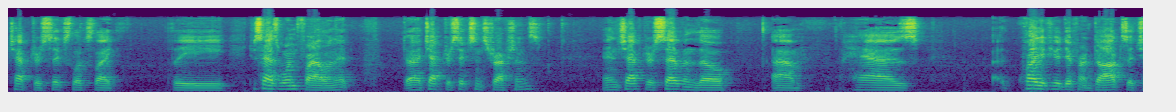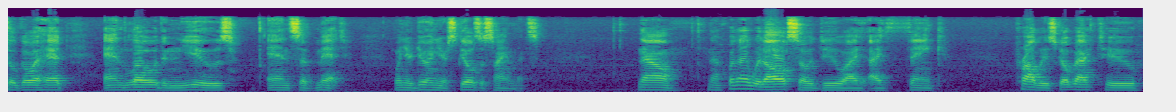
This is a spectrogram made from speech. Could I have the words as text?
Chapter 6 looks like the just has one file in it, uh, chapter 6 instructions. And chapter 7 though um, has uh, quite a few different docs that you'll go ahead and load and use and submit when you're doing your skills assignments. Now, now what I would also do, I, I think, probably is go back to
